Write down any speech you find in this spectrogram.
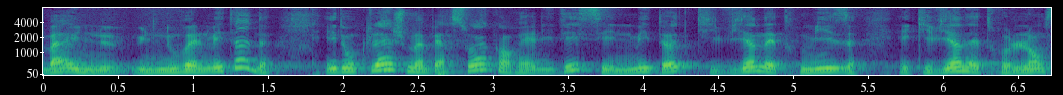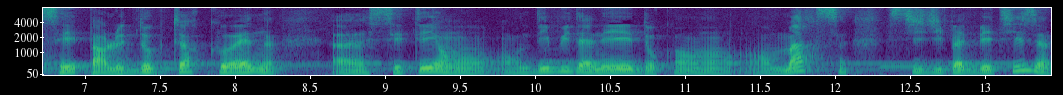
bah, une, une nouvelle méthode. Et donc là, je m'aperçois qu'en réalité, c'est une méthode qui vient d'être mise et qui vient d'être lancée par le docteur Cohen euh, c'était en, début d'année, donc en, mars, si je dis pas de bêtises.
